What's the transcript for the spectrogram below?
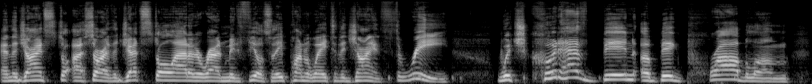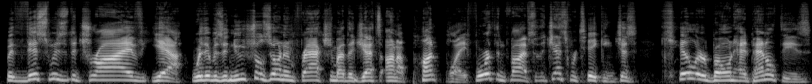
And the Giants, uh, sorry, the Jets stall out at around midfield, so they punt away to the Giant three, which could have been a big problem. But this was the drive, yeah, where there was a neutral zone infraction by the Jets on a punt play, fourth and five. So the Jets were taking just killer bonehead penalties.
